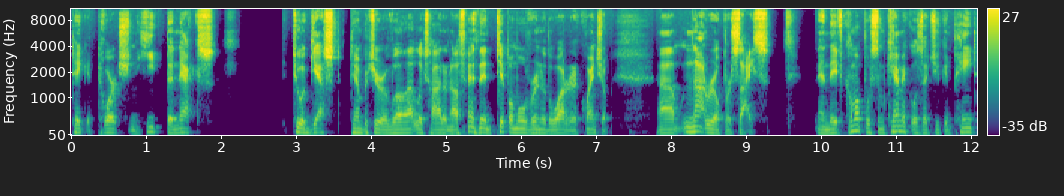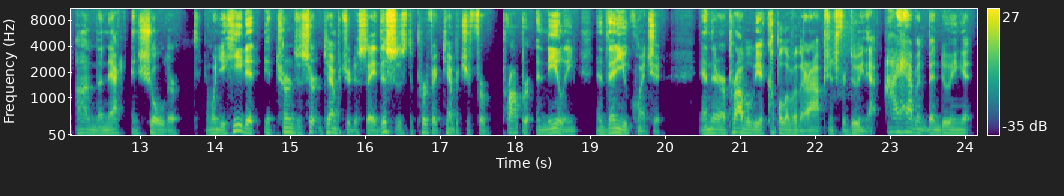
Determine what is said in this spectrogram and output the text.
take a torch and heat the necks to a guessed temperature of, well, that looks hot enough, and then tip them over into the water to quench them. Um, not real precise. And they've come up with some chemicals that you can paint on the neck and shoulder. And when you heat it, it turns a certain temperature to say this is the perfect temperature for proper annealing, and then you quench it. And there are probably a couple of other options for doing that. I haven't been doing it.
